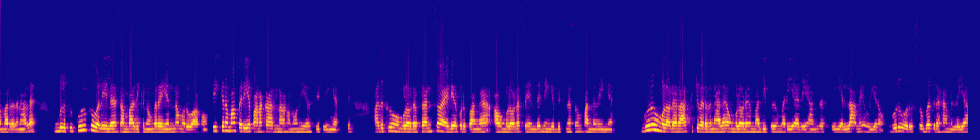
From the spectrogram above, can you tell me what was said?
அமர்றதுனால உங்களுக்கு குறுக்கு வழியில சம்பாதிக்கணுங்கிற எண்ணம் உருவாகும். சீக்கிரமா பெரிய பணக்காரனாகணும்னு யோசிப்பீங்க. அதுக்கு உங்களோட ஃப்ரெண்ட்ஸும் ஐடியா கொடுப்பாங்க. அவங்களோட சேர்ந்து நீங்க பிஸ்னஸும் பண்ணுவீங்க. குரு உங்களோட ராசிக்கு வர்றதுனால உங்களோட மதிப்பு மரியாதை அந்தஸ்து எல்லாமே உயரும். குரு ஒரு சுப கிரகம் இல்லையா?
